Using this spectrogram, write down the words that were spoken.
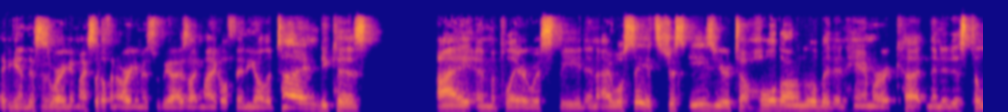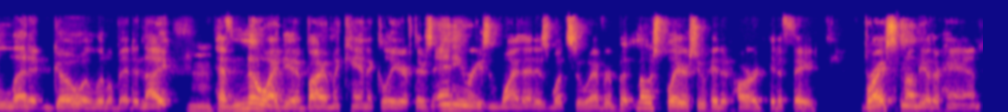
again, this is where I get myself in arguments with guys like Michael Finney all the time because I am a player with speed, and I will say it's just easier to hold on a little bit and hammer a cut than it is to let it go a little bit. And I mm. have no idea biomechanically or if there's any reason why that is whatsoever. But most players who hit it hard hit a fade. Bryson, on the other hand,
